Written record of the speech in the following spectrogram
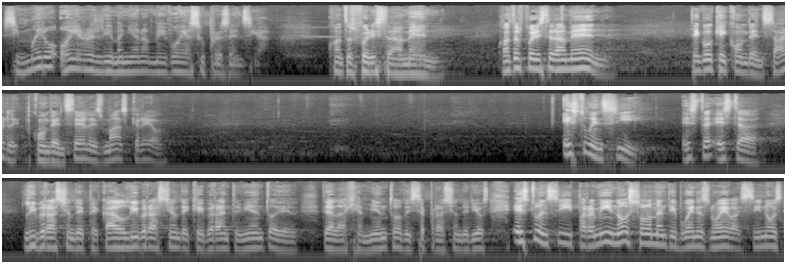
Si muero hoy o el día de mañana, me voy a su presencia. ¿Cuántos pueden estar amén? ¿Cuántos pueden estar amén? Tengo que convencerles más, creo. Esto en sí, esta, esta liberación de pecado, liberación de quebrantamiento, de, alejamiento, de separación de Dios. Esto en sí, para mí, no es solamente buenas nuevas, sino es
